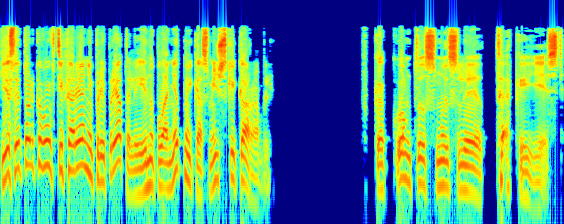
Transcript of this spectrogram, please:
«если только вы втихаря не припрятали инопланетный космический корабль». «В каком-то смысле так и есть»,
